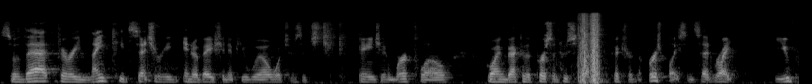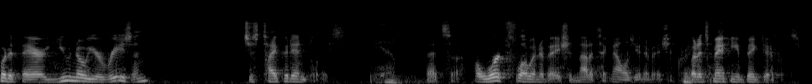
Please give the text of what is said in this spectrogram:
So that very 19th century innovation, if you will, which is a ch- change in workflow, going back to the person who selected the picture in the first place and said, right, you put it there, you know your reason, just type it in, please. Yeah. That's a, a workflow innovation, not a technology innovation, but it's making a big difference.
